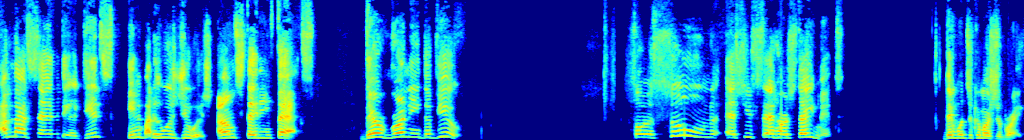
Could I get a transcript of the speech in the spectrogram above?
I'm not saying anything against anybody who is Jewish. I'm stating facts. They're running the view. So as soon as she said her statement, they went to commercial break.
